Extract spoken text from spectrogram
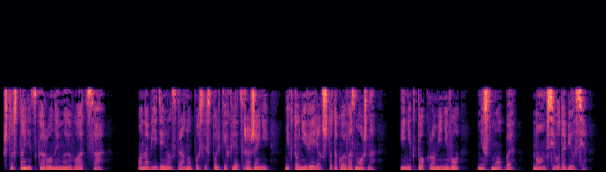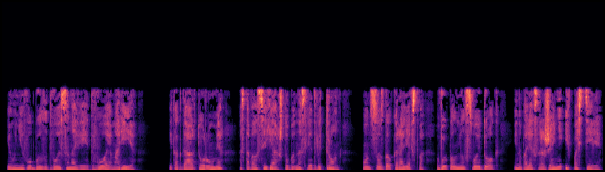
Что станет с короной моего отца?» Он объединил страну после стольких лет сражений. Никто не верил, что такое возможно. И никто, кроме него, не смог бы. Но он всего добился. И у него было двое сыновей, двое, Мария. И когда Артур умер, оставался я, чтобы наследовать трон. Он создал королевство, выполнил свой долг и на полях сражений, и в постели.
